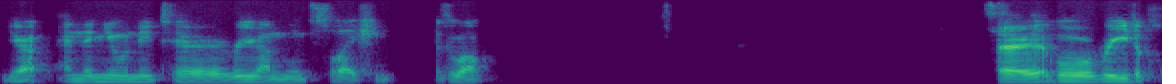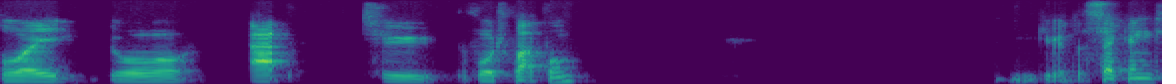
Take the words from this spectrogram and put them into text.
yeah, and then you'll need to rerun the installation as well. So it will redeploy your app to the Forge platform. Give it a second.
